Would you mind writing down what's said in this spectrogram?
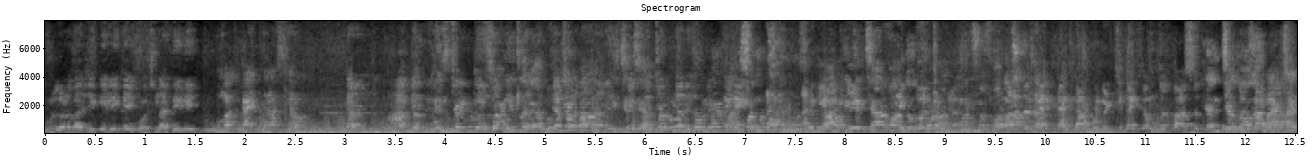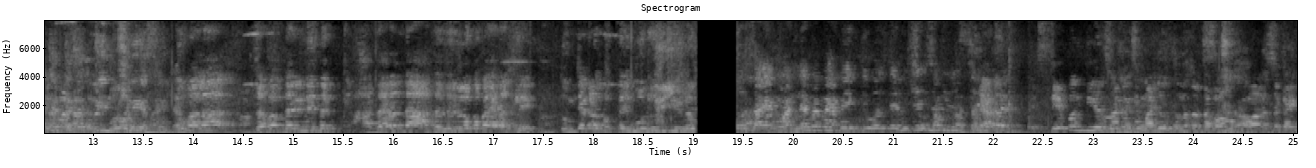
हुल्लडबाजी केली काही घोषणा दिली? तुम्हाला काही त्रास नाही होत. कारण आम्ही सांगितलं का? तुमच्या तुमच्या पदाला बाकीचे respect त्यांच्याकडून जर काय करतो. कंपनी असेल, बाकीचे चार बांधव थोडा आत्मविश्वास वाढवा. डॉक्युमेंटची काही कमतरता असेल त्यांच्या दोघांपेक्षा त्याच्यात तीन सिरियस आहे. तुम्हाला जबाबदारी नाही तर हजारांदा हजार जरी लोक बाहेर असले तुमच्याकडे फक्त साहेब म्हणले ना मॅम एक दिवस त्या विषयी संपला. चला. मॅडम, ते पण माझ्यावर कोणाचा दबाव हवा असं काही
